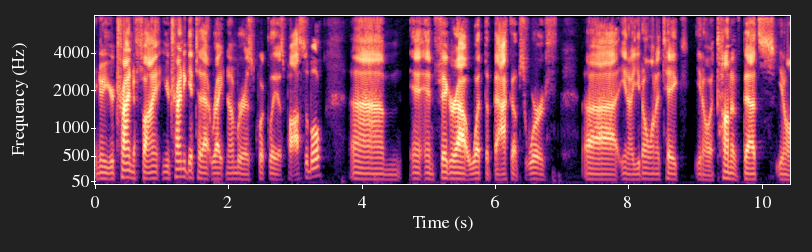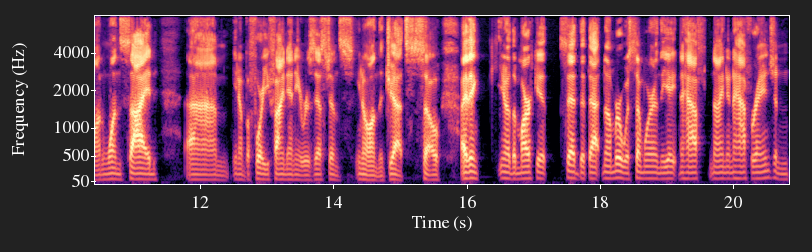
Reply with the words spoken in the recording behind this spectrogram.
you know, you're trying to find you're trying to get to that right number as quickly as possible, um, and, and, figure out what the backup's worth. Uh, you know, you don't want to take you know a ton of bets, you know, on one side. Um, you know, before you find any resistance, you know, on the Jets. So I think you know the market said that that number was somewhere in the eight and a half, nine and a half range, and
